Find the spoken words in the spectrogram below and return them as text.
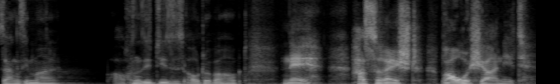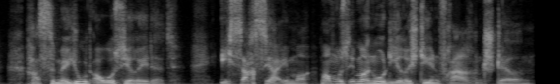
Sagen Sie mal, brauchen Sie dieses Auto überhaupt? Nee, hast recht. Brauche ich ja nicht. Hast du mir gut ausgeredet. Ich sag's ja immer, man muss immer nur die richtigen Fragen stellen.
